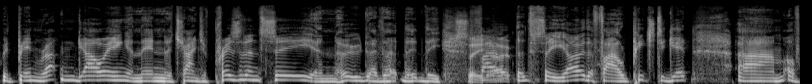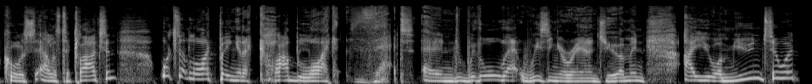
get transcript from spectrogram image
with Ben Rutten going, and then the change of presidency, and who the the, the, CEO. failed- the CEO, the failed pitch to get, um, of course, Alastair Clarkson. What's it like being at a club like that, and with all that whizzing around you? I mean, are you immune to it?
